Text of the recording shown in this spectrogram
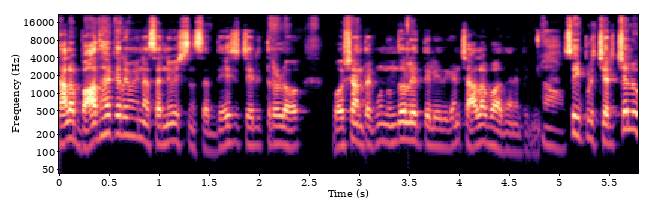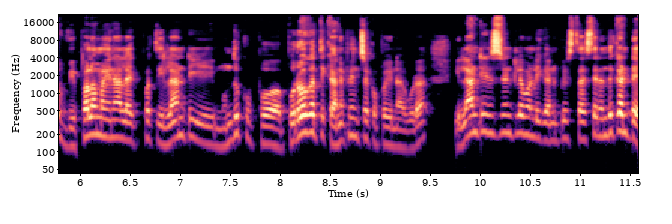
చాలా బాధాకరమైన సన్నివేశం సార్. దేశ చరిత్రలో బహుశా అంతకుముందు ఉందో లేదో తెలియదు కానీ చాలా బాధ అనిపించింది సో ఇప్పుడు చర్చలు విఫలమైనా లేకపోతే ఇలాంటి ముందుకు పు- పురోగతి కనిపించకపోయినా కూడా ఇలాంటి ఇన్సిడెంట్లు మళ్ళీ కనిపిస్తాయి సార్. ఎందుకంటే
